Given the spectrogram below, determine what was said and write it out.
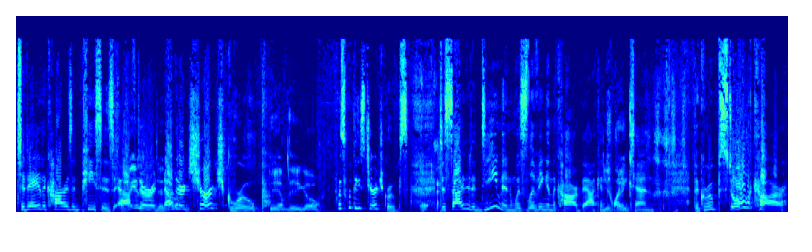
Today, the car is in pieces after another dogs. church group. Yeah, there you go. What's with these church groups? Decided a demon was living in the car back in You think? 2010. The group stole the car,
